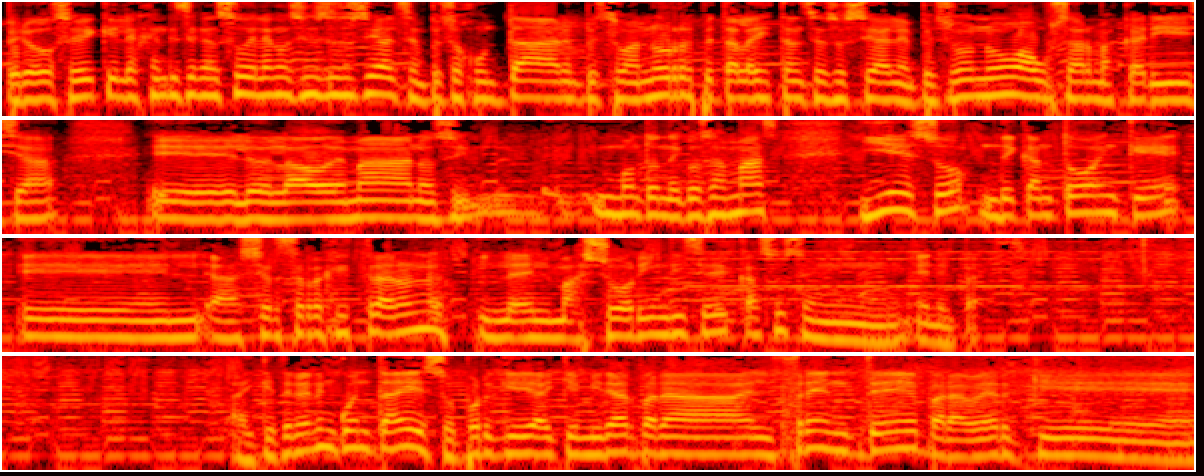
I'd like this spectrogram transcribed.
Pero se ve que la gente se cansó de la conciencia social, se empezó a juntar, empezó a no respetar la distancia social, empezó no a usar mascarilla, eh, lo del lado de manos y un montón de cosas más. Y eso decantó en que eh, ayer se registraron el, mayor índice de casos en, en el país. Hay que tener en cuenta eso, porque hay que mirar para el frente para ver qué,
